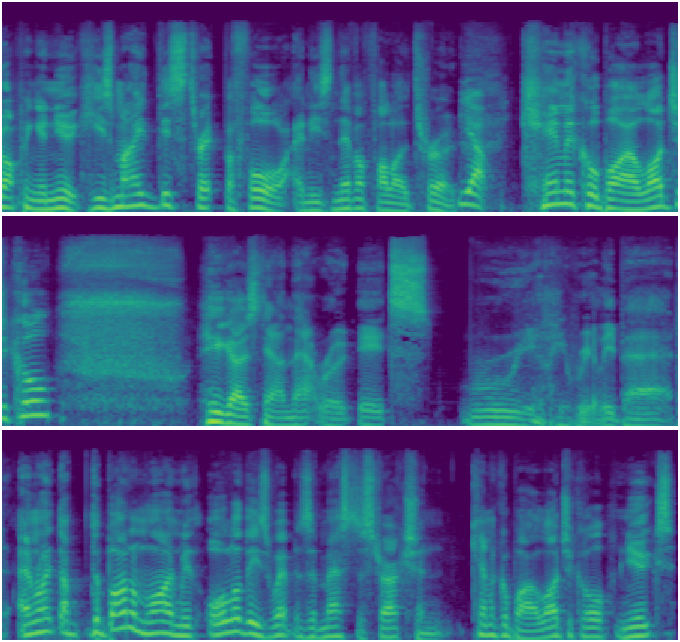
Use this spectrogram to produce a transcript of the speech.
dropping a nuke. He's made this threat before and he's never followed through. Yep. Chemical, biological. He goes down that route. It's really, really bad. And right, the, the bottom line with all of these weapons of mass destruction, chemical, biological, nukes,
